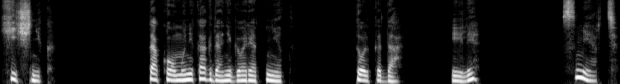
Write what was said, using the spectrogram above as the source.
Хищник. Такому никогда не говорят «нет». Только «да». Или смерть.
